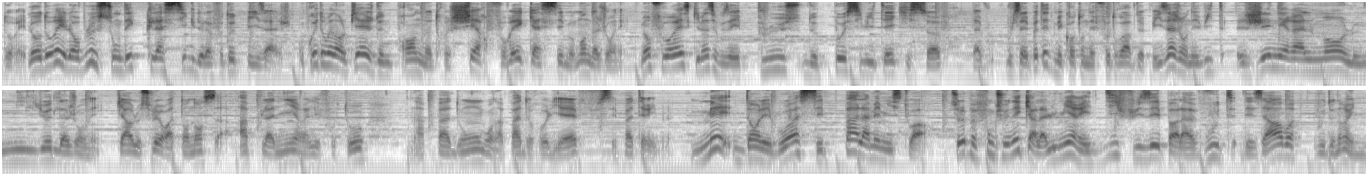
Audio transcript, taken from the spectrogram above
dorée. L'heure dorée et l'heure bleue sont des classiques de la photo de paysage. On pourrait tomber dans le piège de ne prendre notre chère forêt qu'à ces moments de la journée. Mais en forêt, ce qui est bien, c'est que vous avez plus de possibilités qui s'offrent à vous. Vous le savez peut-être, mais quand on est photographe de paysage, on évite généralement le milieu de la journée, car le soleil aura tendance à aplanir les photos on n'a pas d'ombre, on n'a pas de relief, c'est pas terrible. Mais dans les bois, c'est pas la même histoire. Cela peut fonctionner car la lumière est diffusée par la voûte des arbres vous donnera une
